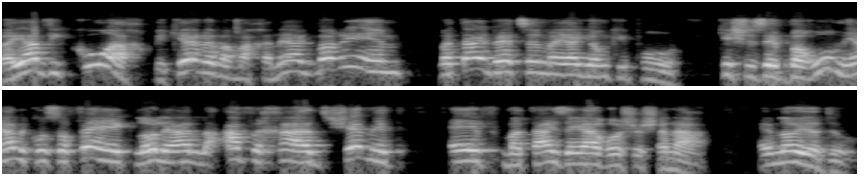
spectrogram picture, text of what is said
והיה ויכוח בקרב המחנה הגברים, מתי בעצם היה יום כיפור? כשזה ברור מעל לכל ספק, לא ליד לאף אחד שמץ מתי זה היה ראש השנה. הם לא ידעו.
